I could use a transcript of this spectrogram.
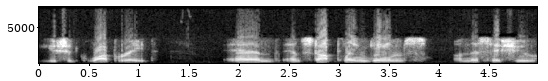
you should cooperate and and stop playing games on this issue.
